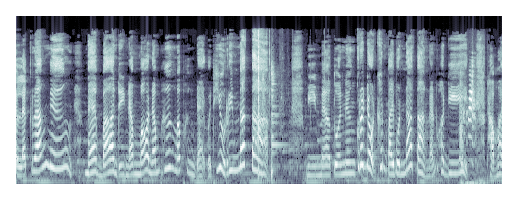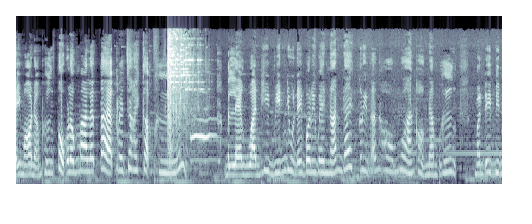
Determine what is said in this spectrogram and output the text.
กันละครั้งหนึ่ง แม่บ้านได้นำหม้อน้ำผึ้งมาพึ่งแดดไว้ที่ริมหน้าต่าง มีแมวตัวหนึ่งกระโดดขึ้นไปบนหน้าต่างนั้นพอดีทำให้หม้อน้ำผึ้งตกลงมาและแตกกระจายกับพื้นแมลงวันที่บินอยู่ในบริเวณนั้นได้กลิ่นอันหอมหวานของน้ำผึ้ง มันได้บิน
